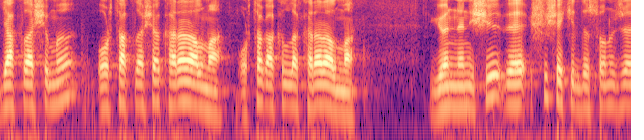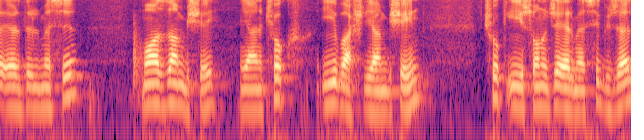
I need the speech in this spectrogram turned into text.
yaklaşımı ortaklaşa karar alma, ortak akılla karar alma yönlenişi ve şu şekilde sonuca erdirilmesi muazzam bir şey. Yani çok iyi başlayan bir şeyin çok iyi sonuca ermesi güzel.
